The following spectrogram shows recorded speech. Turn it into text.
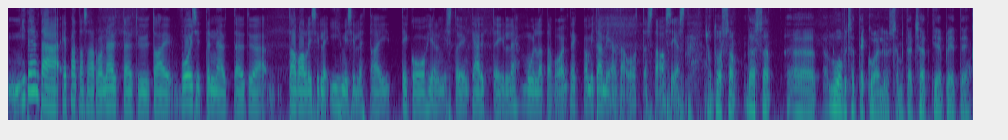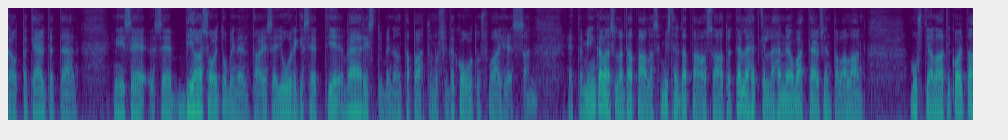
Miten tämä epätasa-arvo näyttäytyy tai voi sitten näyttäytyä tavallisille ihmisille tai teko-ohjelmistojen käyttäjille muilla tavoin? Pekka, mitä mieltä olet tästä asiasta? No tuossa tässä äh, luovissa tekoälyissä, mitä ChatGPTn kautta käytetään, niin se, se biasoituminen tai se juurikin se tie, vääristyminen on tapahtunut siitä koulutusvaiheessa. Mm. Että minkälaisella datalla se, mistä se data on saatu. Ja tällä hetkellä ne ovat täysin tavallaan mustia laatikoita,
